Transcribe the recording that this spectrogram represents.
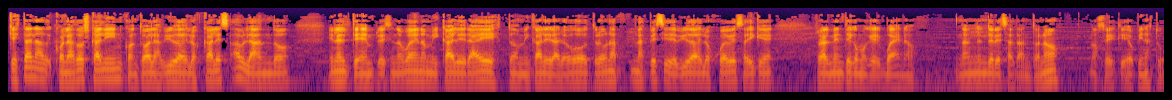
que está en la- con las dos Kalin, con todas las viudas de los Kales, hablando en el templo, diciendo, bueno, mi Cal era esto, mi Cal era lo otro. Una, una especie de viuda de los jueves ahí que realmente como que, bueno, no, no interesa tanto, ¿no? No sé, ¿qué opinas tú?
